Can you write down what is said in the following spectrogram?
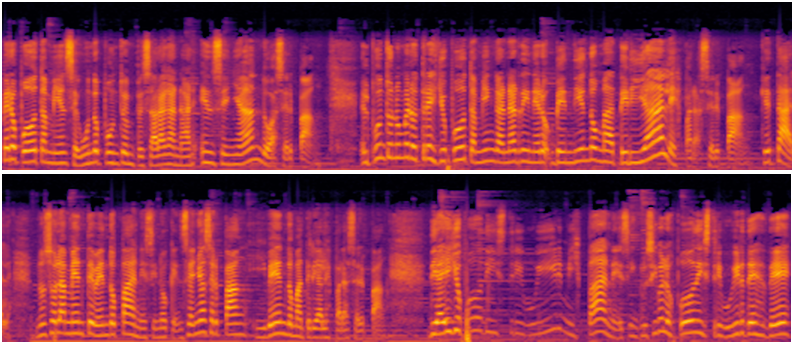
Pero puedo también, segundo punto, empezar a ganar enseñando a hacer pan. El punto número tres, yo puedo también ganar dinero vendiendo materiales para hacer pan. ¿Qué tal? No solamente vendo panes, sino que enseño a hacer pan y vendo materiales para hacer pan. De ahí yo puedo distribuir mis panes, inclusive los puedo distribuir desde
